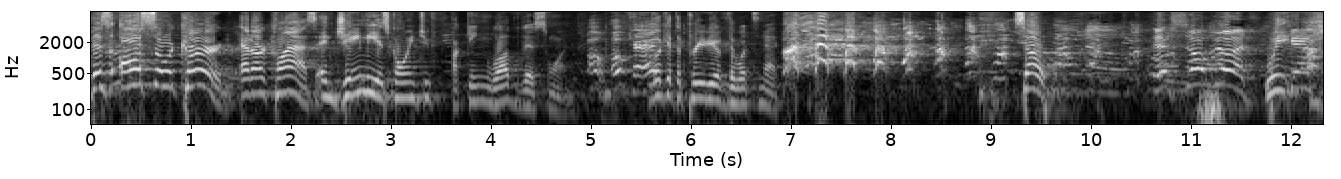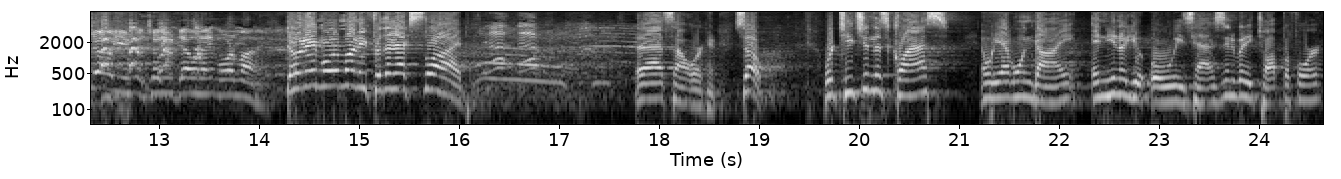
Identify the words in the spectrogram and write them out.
This also occurred at our class, and Jamie is going to fucking love this one. Oh, okay. Look at the preview of the what's next. So, It's so good. We- We can't show you until you donate more money. donate more money for the next slide. That's not working. So, we're teaching this class, and we have one guy, and you know, you always have. Has anybody taught before?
